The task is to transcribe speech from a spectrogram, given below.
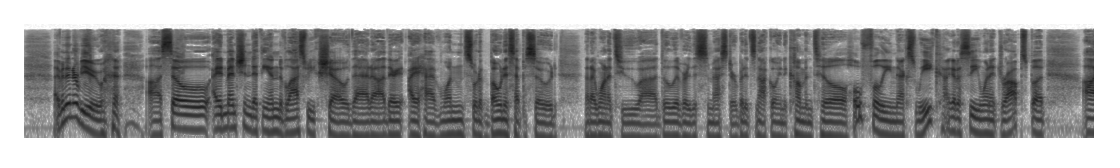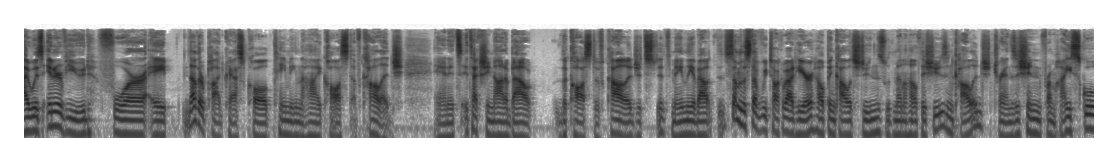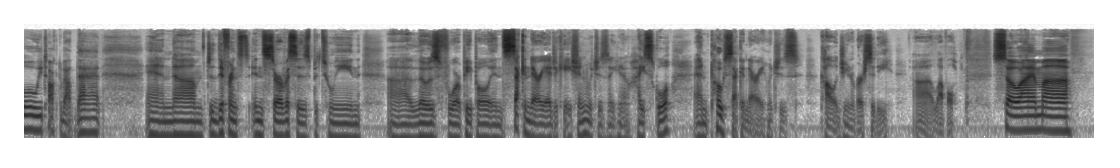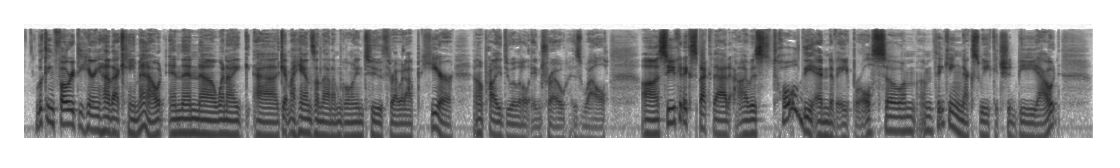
I have an interview. uh, so I had mentioned at the end of last week's show that uh, there I have one sort of bonus episode that I wanted to uh, deliver this semester, but it's not going to come until hopefully next week. I got to see when it drops, but I was interviewed for a another podcast called Taming the High Cost of College, and it's it's actually not about the cost of college. It's it's mainly about some of the stuff we talk about here, helping college students with mental health issues in college, transition from high school. We talked about that, and um, the difference in services between uh, those for people in secondary education, which is you know high school, and post secondary, which is college university uh, level. So I'm. Uh, looking forward to hearing how that came out. And then uh, when I uh, get my hands on that, I'm going to throw it up here. And I'll probably do a little intro as well. Uh, so you could expect that. I was told the end of April, so I'm, I'm thinking next week it should be out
